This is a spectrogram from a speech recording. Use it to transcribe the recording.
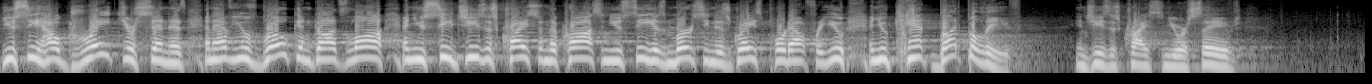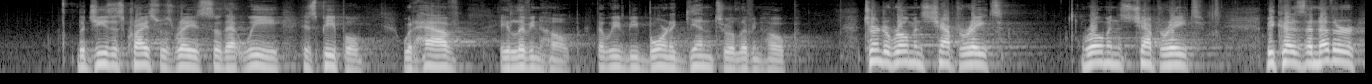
you see how great your sin is and have you've broken God's law and you see Jesus Christ on the cross and you see his mercy and his grace poured out for you, and you can't but believe in Jesus Christ and you are saved. But Jesus Christ was raised so that we, his people, would have a living hope, that we'd be born again to a living hope. Turn to Romans chapter 8. Romans chapter 8. Because another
